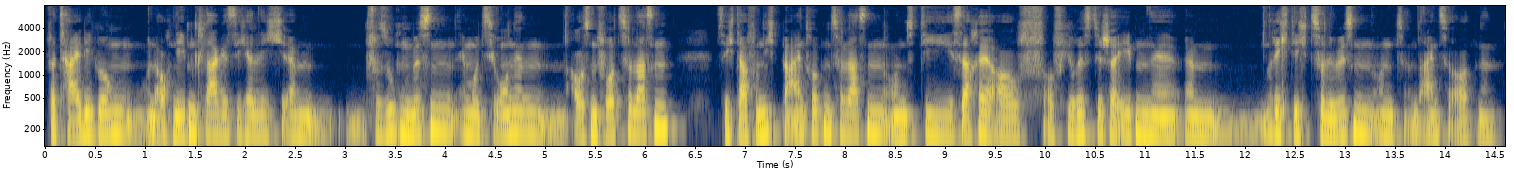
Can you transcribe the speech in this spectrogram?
Verteidigung und auch Nebenklage sicherlich ähm, versuchen müssen, Emotionen außen vor zu lassen, sich davon nicht beeindrucken zu lassen und die Sache auf, auf juristischer Ebene ähm, richtig zu lösen und, und einzuordnen.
